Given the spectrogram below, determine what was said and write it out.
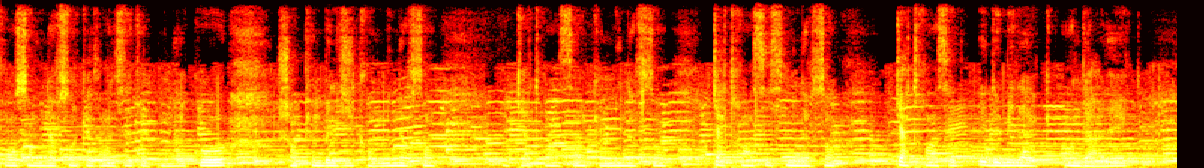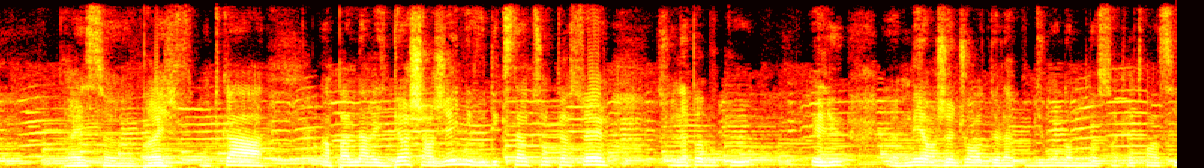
France en 1997 avec Monaco, champion de Belgique en 1985, 1986, 1987 et 2000 avec Anderlecht. Bref, euh, bref, en tout cas, un palmarès bien chargé. Niveau d'extinction personnelle, il n'y en a pas beaucoup. Élu euh, meilleur jeune joueur de la Coupe du Monde en 1986.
